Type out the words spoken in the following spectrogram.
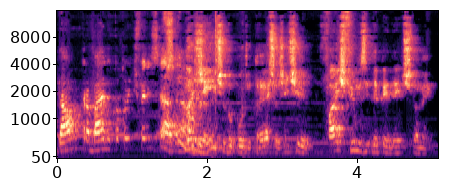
dá um trabalho totalmente diferenciado. né? A gente do Pod Trash, a gente faz filmes independentes também.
